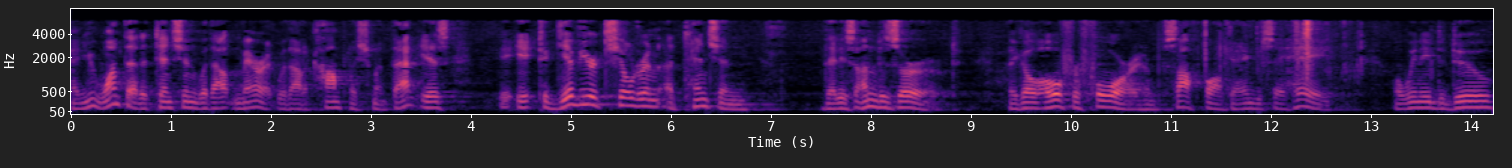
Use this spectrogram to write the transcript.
And you want that attention without merit, without accomplishment. That is, it, to give your children attention that is undeserved. They go 0 for 4 in a softball game. You say, hey, what we need to do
